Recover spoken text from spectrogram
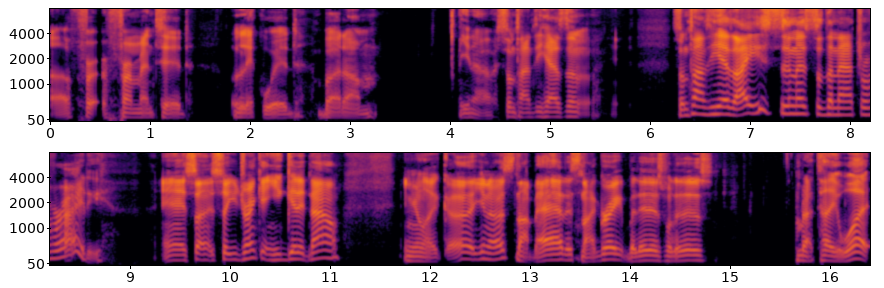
uh, fer- fermented liquid. But um, you know, sometimes he has them. Sometimes he has ice, and it's the natural variety. And so, so you drink it, and you get it down, and you're like, uh, you know, it's not bad, it's not great, but it is what it is. But I tell you what,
